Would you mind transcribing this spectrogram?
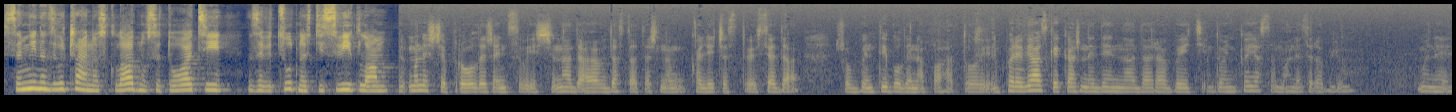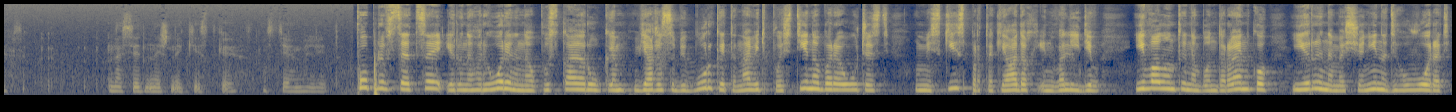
самі надзвичайно складно в ситуації за відсутності світла. У мене ще пролежень свище, треба в достатньому кількості завжди, щоб бинти були на поготові. Перев'язки кожен день треба робити. Донька, я сама не зроблю. У мене насідничні кістки остеомеліт. Попри все це, Ірина Григорівна не опускає руки, в'яже собі бурки та навіть постійно бере участь у міських спартакіадах інвалідів. І Валентина Бондаренко, і Ірина Мещанінець говорять,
